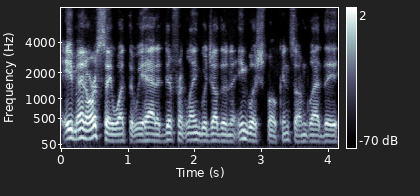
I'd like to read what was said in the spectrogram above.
amen or say what that we had a different language other than English spoken. So I'm glad they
